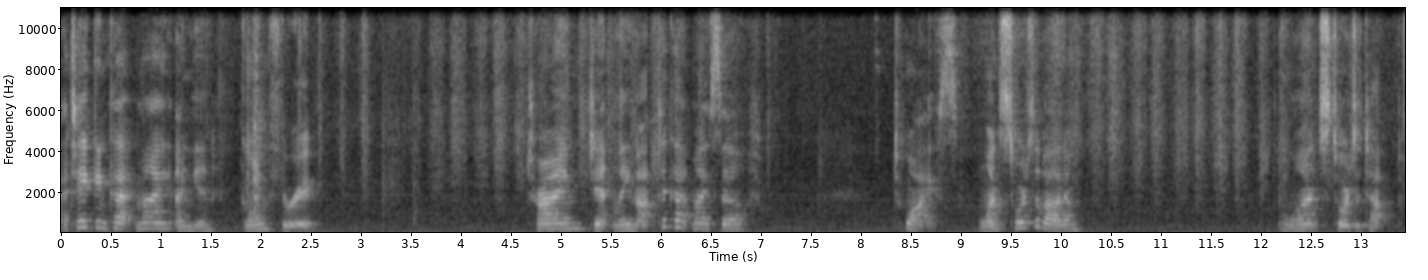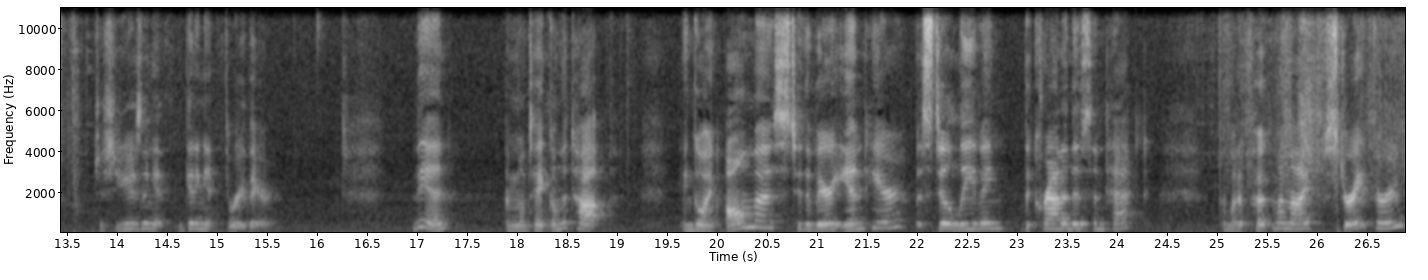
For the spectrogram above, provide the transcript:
I take and cut my onion going through, trying gently not to cut myself twice. Once towards the bottom, once towards the top. Just using it, getting it through there. Then I'm going to take on the top and going almost to the very end here, but still leaving the crown of this intact. I'm going to poke my knife straight through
